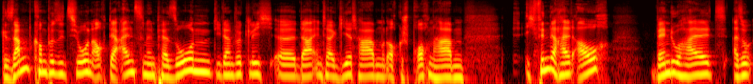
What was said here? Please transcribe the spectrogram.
Gesamtkomposition auch der einzelnen Personen, die dann wirklich äh, da interagiert haben und auch gesprochen haben. Ich finde halt auch, wenn du halt, also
